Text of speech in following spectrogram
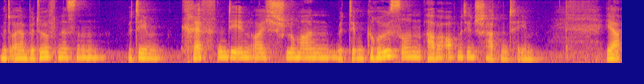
Mit euren Bedürfnissen, mit dem Kräften, die in euch schlummern, mit dem Größeren, aber auch mit den Schattenthemen. Ja,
